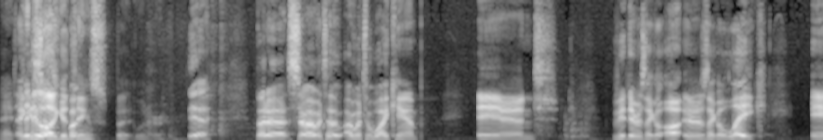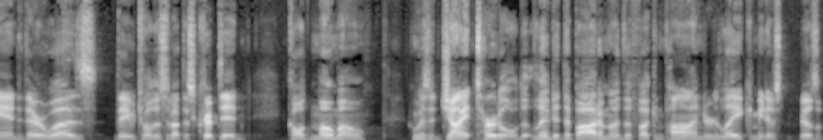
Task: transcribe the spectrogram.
Hey, I they do a lot of good but- things, but whatever. Yeah, but uh, so I went to I went to Y camp, and there was like a uh, there was like a lake, and there was they told us about this cryptid called Momo, who was a giant turtle that lived at the bottom of the fucking pond or lake. I mean, it was it was a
